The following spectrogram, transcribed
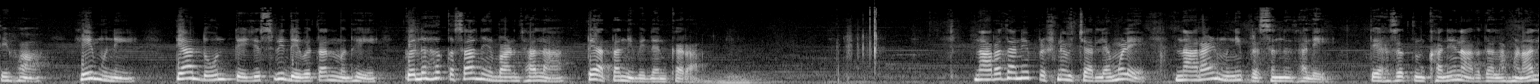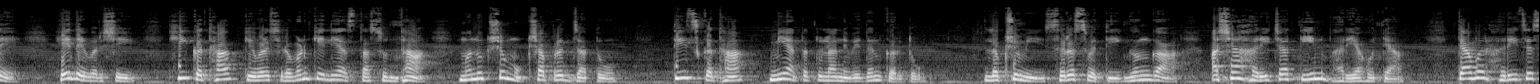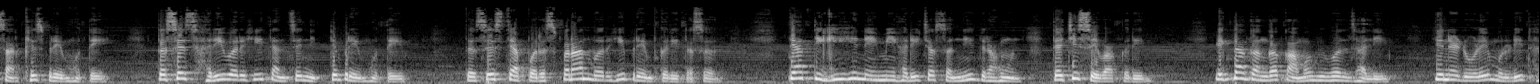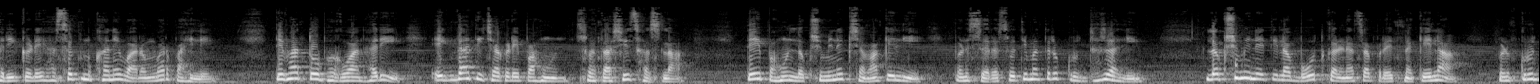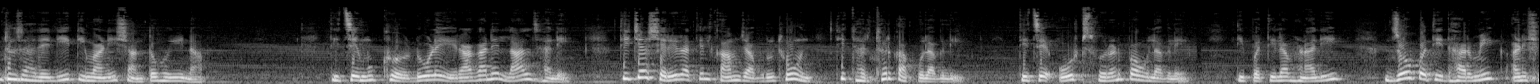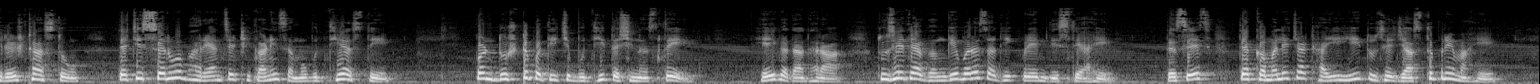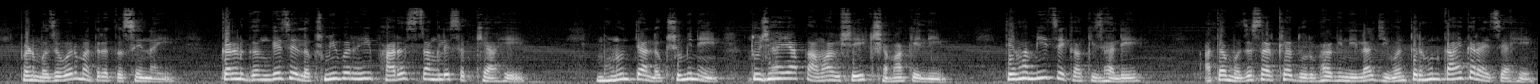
तेव्हा हे मुने त्या दोन तेजस्वी देवतांमध्ये कलह कसा निर्माण झाला ते आता निवेदन करा. नारदाने प्रश्न विचारल्यामुळे नारायण मुनी प्रसन्न झाले. ते हसतमुखाने नारदाला म्हणाले हे देवर्षी ही कथा केवळ श्रवण केली असता सुद्धा मनुष्य मोक्षाप्रत जातो. तीच कथा मी आता तुला निवेदन करतो. लक्ष्मी सरस्वती गंगा अशा हरीच्या तीन भार्या होत्या. त्यावर हरीचे सारखेच प्रेम होते. तसेच हरीवरही त्यांचे नित्य प्रेम होते. तसेच त्या परस्परांवरही प्रेम करीत असत. त्या तिघीही नेहमी हरीच्या सन्नीत राहून त्याची सेवा करीत. एकदा गंगा कामविवल झाली. तिने डोळे मुरडीत हरीकडे हसतमुखाने वारंवार पाहिले. तेव्हा तो भगवान हरी एकदा तिच्याकडे पाहून स्वतःशीच हसला. ते पाहून लक्ष्मीने क्षमा केली पण सरस्वती मात्र क्रुद्ध झाली. लक्ष्मीने तिला बोध करण्याचा प्रयत्न केला पण क्रुद्ध झालेली ती वाणी शांत होईना. तिचे मुख डोळे रागाने लाल झाले. तिच्या शरीरातील काम जागृत होऊन ती थरथर कापू लागली. तिचे ओठ स्फुरण पाहू लागले. ती पतीला म्हणाली जो पती धार्मिक आणि श्रेष्ठ असतो त्याची सर्व भार्यांचे ठिकाणी समबुद्धी असते. पण दुष्टपतीची बुद्धी तशी नसते. हे गदाधरा तुझे त्या गंगेवरच अधिक प्रेम दिसते आहे. तसेच त्या कमलेच्या ठाईही तुझे जास्त प्रेम आहे. पण मजवर मात्र तसे नाही कारण गंगेचे लक्ष्मीवरही फारच चांगले सख्य आहे. म्हणून त्या लक्ष्मीने तुझ्या या कामाविषयी क्षमा केली. तेव्हा मीच एकाकी झाले. आता मजसारख्या दुर्भागिनीला जिवंत राहून काय करायचे आहे?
